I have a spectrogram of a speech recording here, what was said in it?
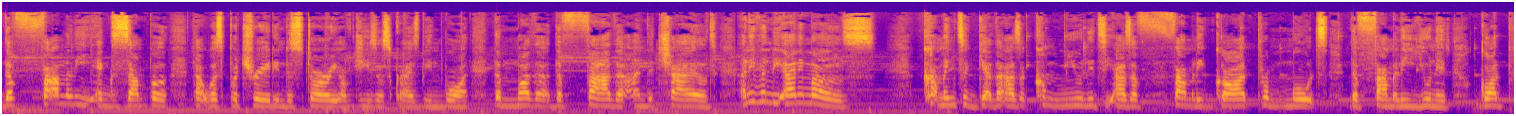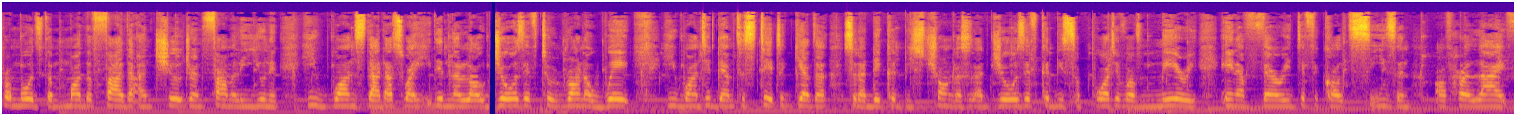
The family example that was portrayed in the story of Jesus Christ being born, the mother, the father, and the child, and even the animals coming together as a community, as a family. God promotes the family unit. God promotes the mother, father, and children family unit. He wants that. That's why He didn't allow Joseph to run away. He wanted them to stay together so that they could be stronger, so that Joseph could be supportive of Mary in a very difficult season of her life.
